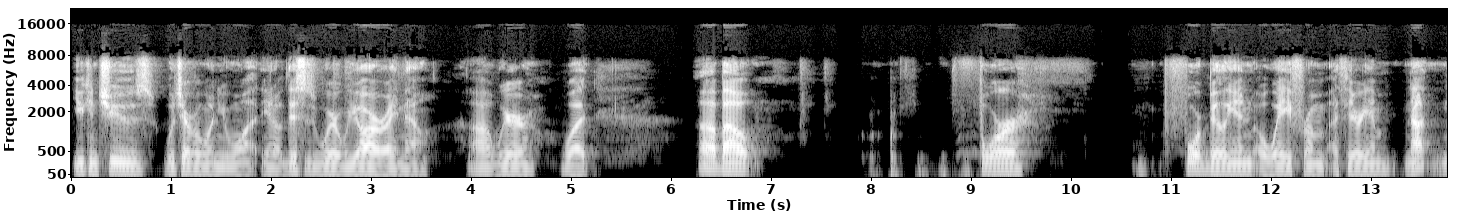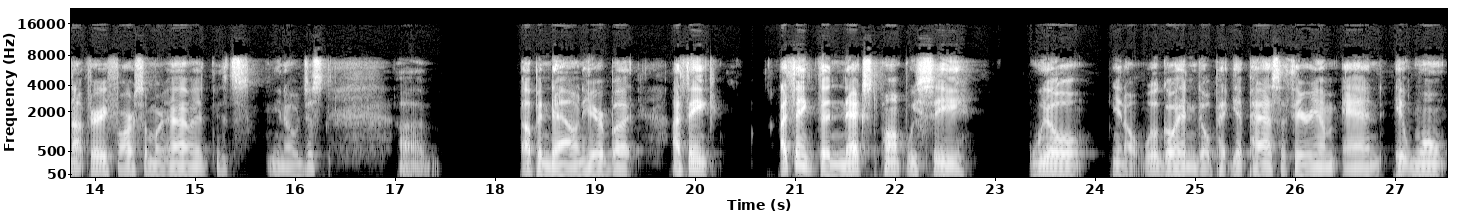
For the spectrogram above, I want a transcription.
you can choose whichever one you want. You know, this is where we are right now. Uh, we're what about four four billion away from Ethereum. Not not very far. Somewhere uh, it's you know just uh, up and down here, but I think I think the next pump we see will you know we'll go ahead and go get past Ethereum, and it won't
